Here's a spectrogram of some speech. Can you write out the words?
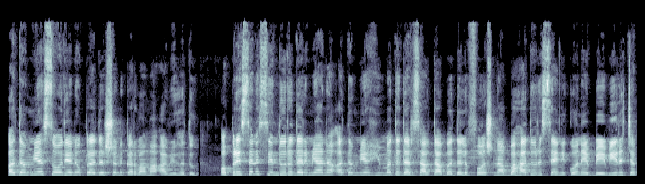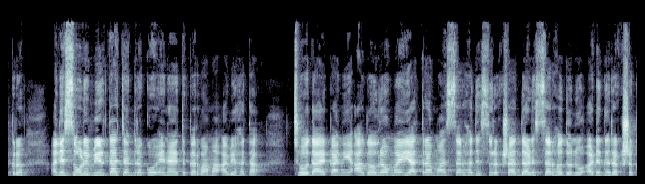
અદમ્ય શૌર્યનું પ્રદર્શન કરવામાં આવ્યું હતું. ઓપરેશન સિંદૂર દરમિયાન અદમ્ય હિંમત દર્શાવતા બદલ ફોર્સના બહાદુર સૈનિકોને બે વીર ચક્ર અને સોળ વીરતા ચંદ્રકો એનાયત કરવામાં આવ્યા હતા. છ દાયકાની આ ગૌરવમય યાત્રામાં સરહદ સુરક્ષા દળ સરહદોનું અડગ રક્ષક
